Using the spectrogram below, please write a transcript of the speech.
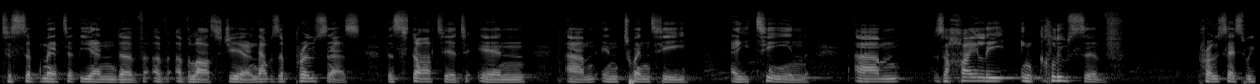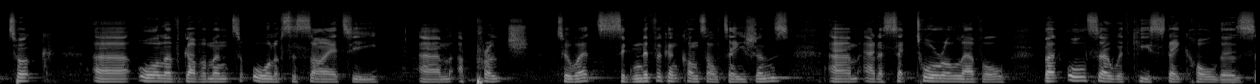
to submit at the end of, of, of last year, and that was a process that started in, um, in 2018. Um, it was a highly inclusive process. We took uh, all of government, all of society um, approach to it, significant consultations um, at a sectoral level, but also with key stakeholders,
